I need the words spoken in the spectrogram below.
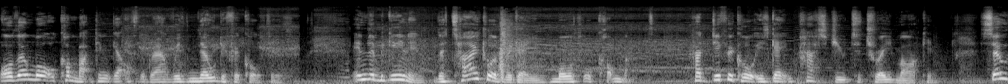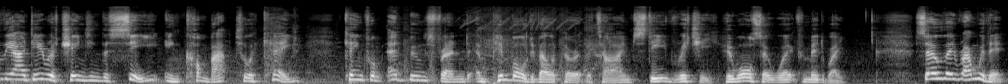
Although Mortal Kombat didn't get off the ground with no difficulties. In the beginning, the title of the game, Mortal Kombat, had difficulties getting past due to trademarking. So the idea of changing the C in combat to a K came from Ed Boon's friend and pinball developer at the time, Steve Ritchie, who also worked for Midway. So they ran with it,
